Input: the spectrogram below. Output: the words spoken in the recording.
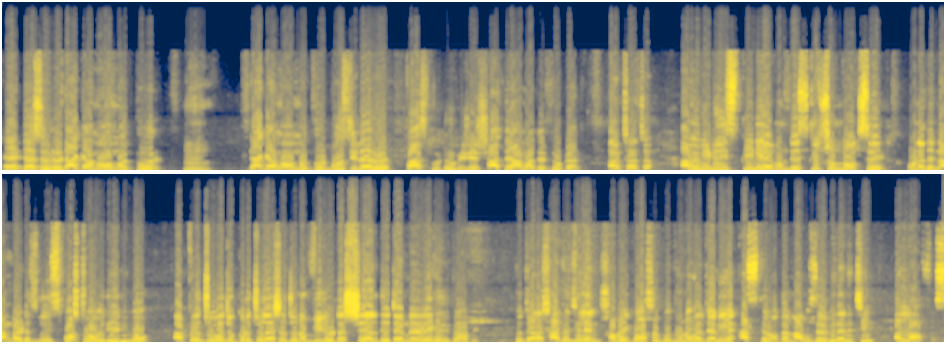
অ্যাড্রেস হলো ঢাকা মোহাম্মদপুর। হুম। ঢাকা মোহাম্মদপুর বসিলা রোড পাসপোর্ট অফিসের সাথে আমাদের দোকান। আচ্ছা আচ্ছা। আমি ভিডিও স্ক্রিনে এবং ডেসক্রিপশন বক্সে ওনাদের নাম্বারগুলো স্পষ্টভাবে দিয়ে দিব। আপনারা যোগাযোগ করে চলে আসার জন্য ভিডিওটা শেয়ার দিয়ে আপনারা রেখে দিতে হবে। তো যারা সাথে ছিলেন, সবাইকে অসংখ্য ধন্যবাদ জানিয়ে আজকের মতো মামুজের বিদায় নিচ্ছি। আল্লাহ হাফেজ।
